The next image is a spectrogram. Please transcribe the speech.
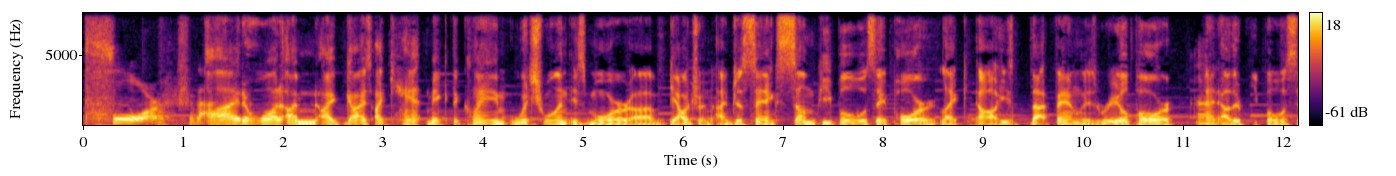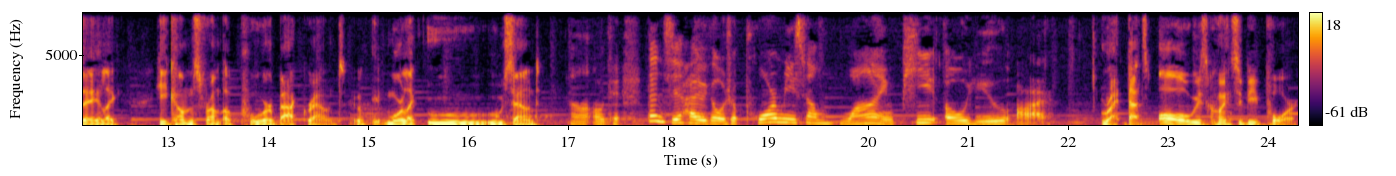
poor 是吧？ I don't want. I'm. I guys. I can't make the claim which one is more uh, 标准. I'm just saying some people will say poor, like oh he's that family is real poor, and other people will say like he comes from a poor background, more like ooh ooh sound. 嗯，OK。但其实还有一个我说 pour me some wine，P O U R。 Right. That's always going to be poor.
